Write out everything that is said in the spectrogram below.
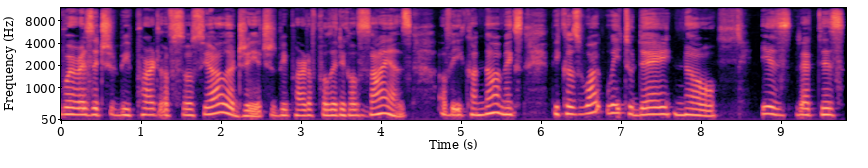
whereas it should be part of sociology, it should be part of political hmm. science, of economics, because what we today know is that this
